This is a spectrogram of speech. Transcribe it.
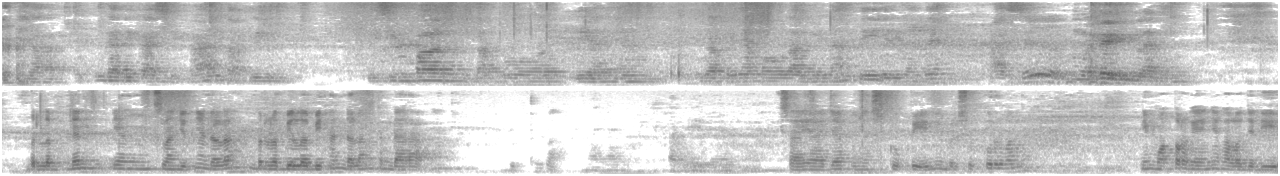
nggak nggak dikasihkan tapi disimpan takut dianya nggak punya mau lagi nanti jadi nanti hasil mulai hilang. Berleb- dan yang selanjutnya adalah berlebih-lebihan dalam kendaraan. Tapi saya aja punya Scoopy ini bersyukur banget ini motor kayaknya kalau jadi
